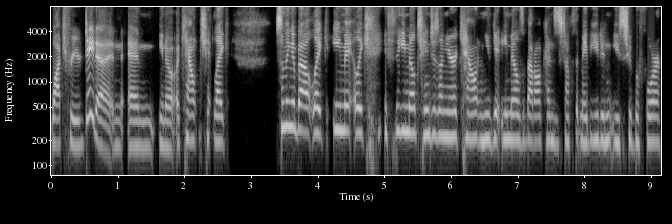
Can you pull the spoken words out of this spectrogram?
watch for your data and and you know account ch- like something about like email like if the email changes on your account and you get emails about all kinds of stuff that maybe you didn't used to before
